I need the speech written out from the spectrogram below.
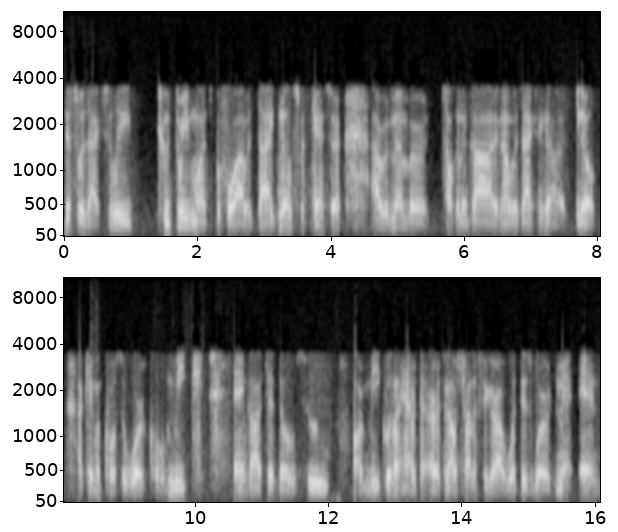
this was actually two, three months before I was diagnosed with cancer, I remember talking to God and I was asking God, you know, I came across a word called meek. And God said, those who are meek will inherit the earth. And I was trying to figure out what this word meant. And,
